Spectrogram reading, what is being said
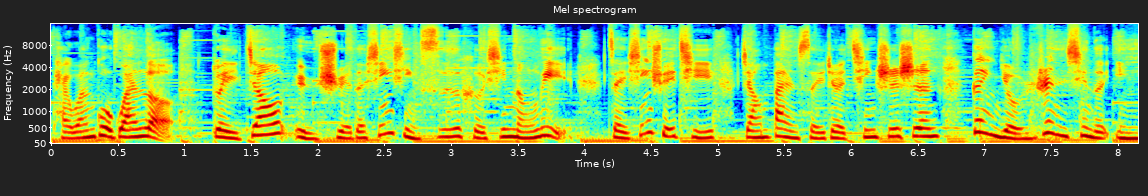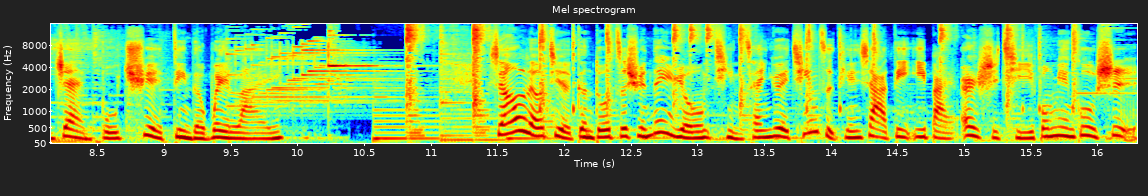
台湾过关了。对教与学的新醒思和新能力，在新学期将伴随着亲师生更有韧性的迎战不确定的未来。想要了解更多资讯内容，请参阅《亲子天下》第一百二十期封面故事：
